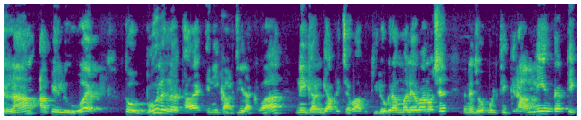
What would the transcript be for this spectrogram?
ગ્રામ આપેલું હોય, તો ભૂલ ન થાય, એની કાળજી રાખવા નહીં. કારણ કે આપણે જવાબ કિલોગ્રામમાં લેવાનો છે અને જો ભૂલથી ગ્રામની અંદર ટીક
